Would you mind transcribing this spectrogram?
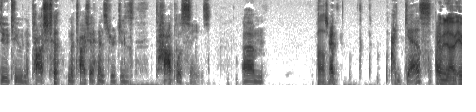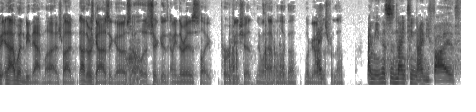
due to Natasha Natasha Henstridge's topless scenes. Um, Possible. That's- I guess. I, mean, I, and I wouldn't be that much, but uh, there's guys that go, so, oh, this chick is. I mean, there is like pervy shit that will happen like that. They'll go I- just for that, I mean, this is 1995.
